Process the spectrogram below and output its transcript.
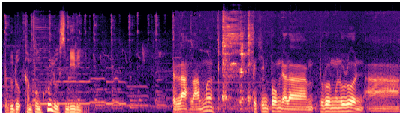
penduduk Kampung Hulu sendiri. telah lama kecimpung dalam turun-menurun aa,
